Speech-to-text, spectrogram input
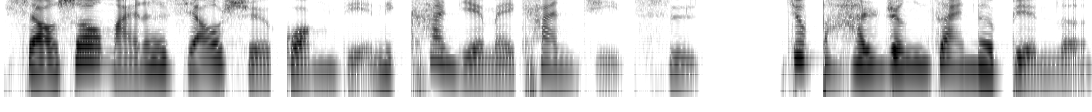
小时候买那个教学光碟，你看也没看几次，就把它扔在那边了。”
